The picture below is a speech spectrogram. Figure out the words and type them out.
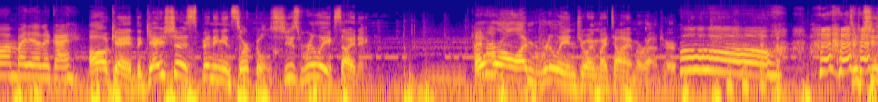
I'm by the other guy. Okay, the geisha is spinning in circles. She's really exciting. Uh-huh. Overall, I'm really enjoying my time around her. Oh. Did she,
